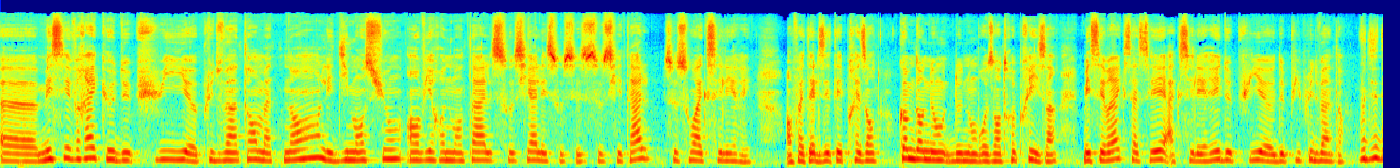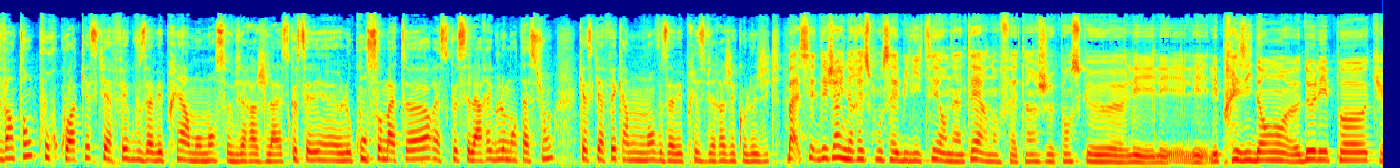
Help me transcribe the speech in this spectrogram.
Euh, mais c'est vrai que depuis euh, plus de 20 ans maintenant, les dimensions environnementales, sociales et sociétales se sont accélérées. En fait, elles étaient présentes comme dans de nombreuses entreprises, hein, mais c'est vrai que ça s'est accéléré depuis, euh, depuis plus de 20 ans. Vous dites 20 ans, pourquoi? Qu'est-ce qui a fait que vous avez pris à un moment ce virage-là? Est-ce que c'est le consommateur? Est-ce que c'est la réglementation? Qu'est-ce qui a fait qu'à un moment vous avez pris ce virage écologique? Bah, C'est déjà une responsabilité en interne, en fait. Hein. Je pense que les, les, les présidents de l'époque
